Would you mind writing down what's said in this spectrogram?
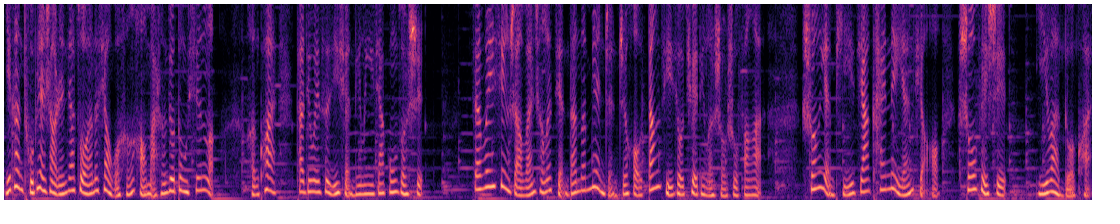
一看图片上人家做完的效果很好，马上就动心了。很快，他就为自己选定了一家工作室，在微信上完成了简单的面诊之后，当即就确定了手术方案：双眼皮加开内眼角，收费是一万多块。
